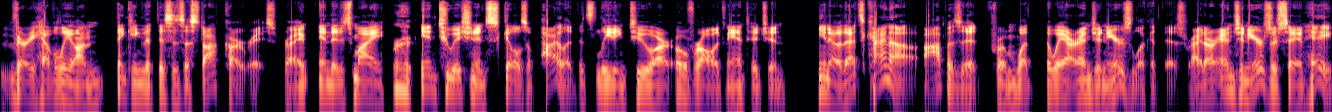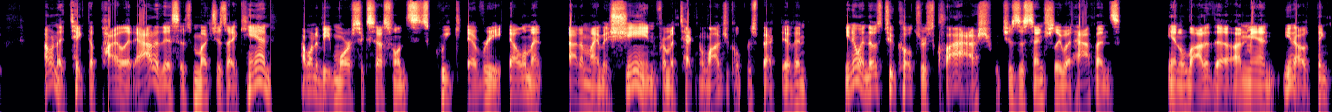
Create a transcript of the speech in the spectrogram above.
very heavily on thinking that this is a stock car race, right? And that it's my right. intuition and skill as a pilot that's leading to our overall advantage. And, you know, that's kind of opposite from what the way our engineers look at this, right? Our engineers are saying, hey, I want to take the pilot out of this as much as I can. I want to be more successful and squeak every element out of my machine from a technological perspective. And, you know, when those two cultures clash, which is essentially what happens in a lot of the unmanned, you know, think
